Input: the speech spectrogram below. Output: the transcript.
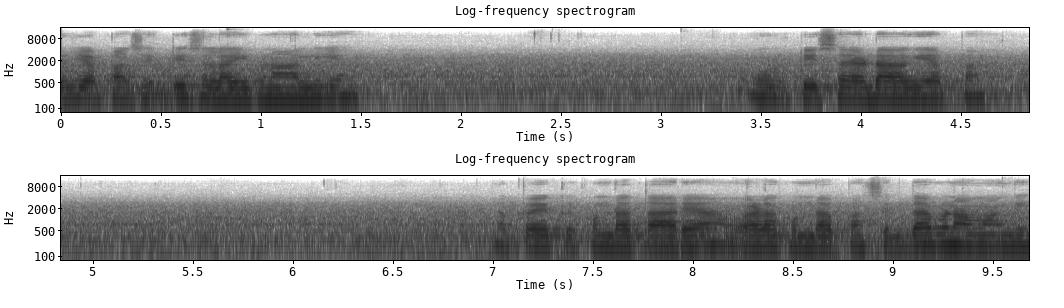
ਲਓ ਜੀ, ਆਪਾਂ ਸਿੱਧੀ ਸਿਲਾਈ ਬਣਾ ਲਈ ਆ। ਉਲਟੀ ਸਾਈਡ ਆ ਗਏ ਆਪਾਂ। ਆਪਾਂ ਇੱਕ ਕੁੰਡਾ ਤਾਰਿਆ, ਵਾਲਾ ਕੁੰਡਾ ਆਪਾਂ ਸਿੱਧਾ ਬਣਾਵਾਂਗੇ।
